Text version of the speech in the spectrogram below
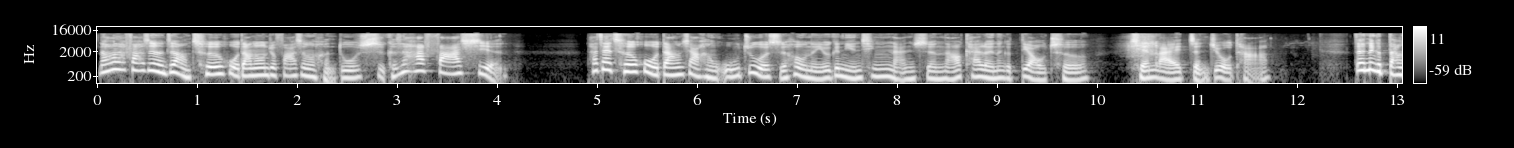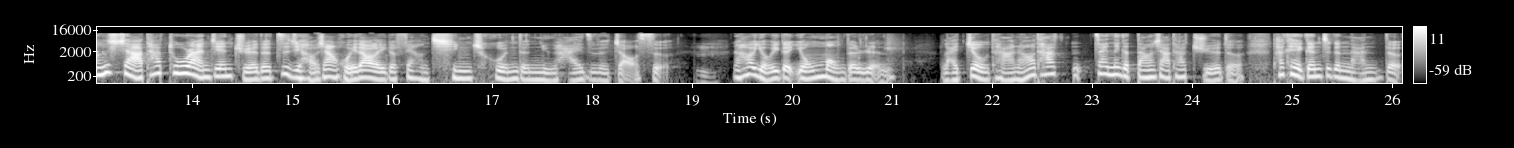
然后他发生了这场车祸当中，就发生了很多事。可是他发现他在车祸当下很无助的时候呢，有一个年轻男生，然后开了那个吊车前来拯救他。在那个当下，他突然间觉得自己好像回到了一个非常青春的女孩子的角色。然后有一个勇猛的人。来救他，然后他在那个当下，他觉得他可以跟这个男的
